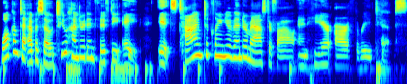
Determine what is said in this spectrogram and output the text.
Welcome to episode 258. It's time to clean your vendor master file, and here are three tips.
